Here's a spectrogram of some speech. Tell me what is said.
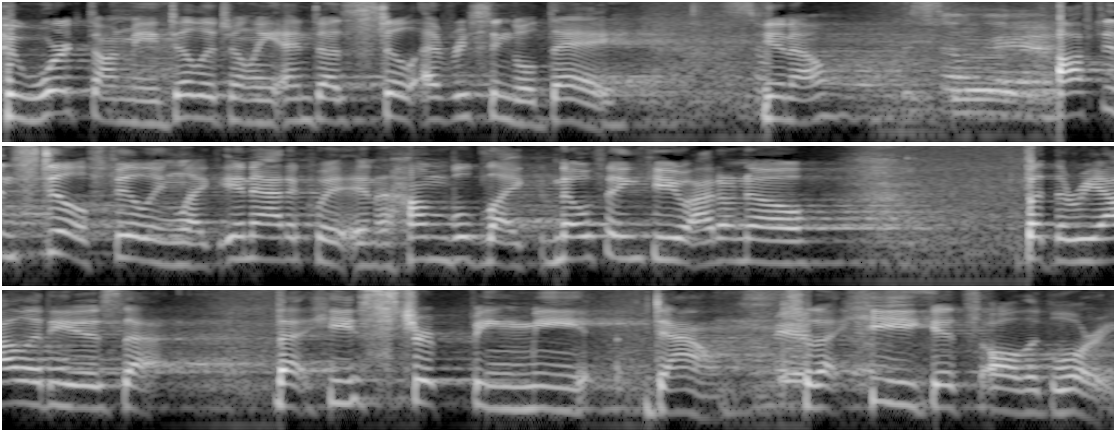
who worked on me diligently and does still every single day. You know? So Often still feeling like inadequate and humbled, like, no, thank you, I don't know. But the reality is that that he's stripping me down so that he gets all the glory.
